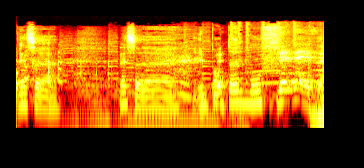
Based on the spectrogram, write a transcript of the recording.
that's a that's a important move. That, that is a,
